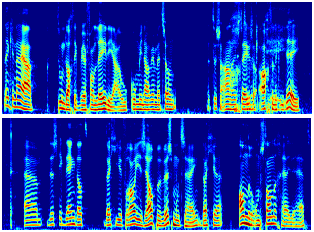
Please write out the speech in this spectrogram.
denk je, nou ja, toen dacht ik weer van leden, ja, hoe kom je nou weer met zo'n, tussen aanhalingstekens, Achterlijk achterlijk idee? Ehm, dus ik denk dat, dat je vooral jezelf bewust moet zijn dat je andere omstandigheden hebt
